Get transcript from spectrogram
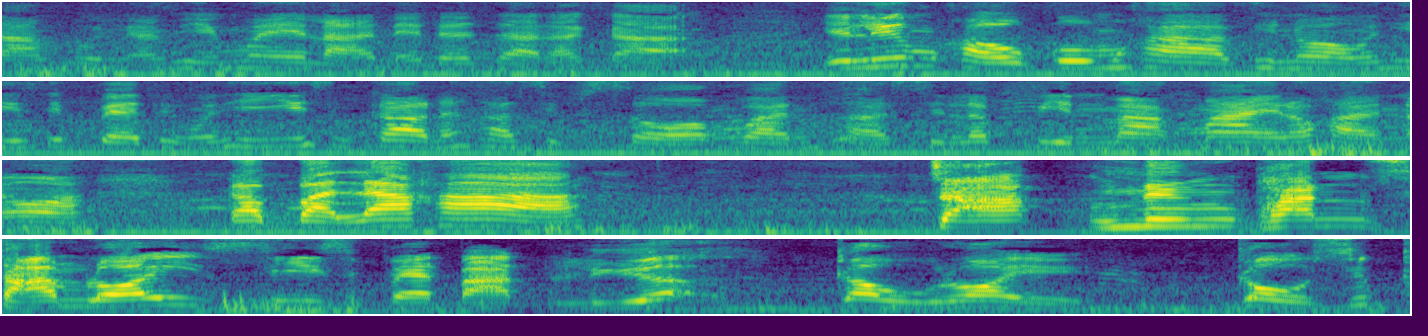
ตามผลงานเพลงใหม่หลานในได้จากลากาอย่าลืมเขากลุ่มค่ะ พี่น้องวันที่ 18 ถึงวันที่ 29 นะคะ 12 วันค่ะ ศิลปินมากมายเนาะค่ะเนาะกับบัตรราคาจาก 1,348 บาทเหลือ 999 บ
